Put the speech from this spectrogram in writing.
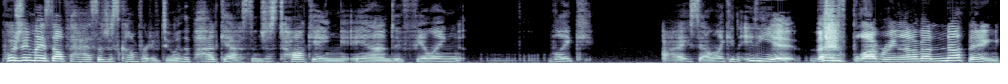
pushing myself past the discomfort of doing the podcast and just talking and feeling like I sound like an idiot that's blabbering on about nothing.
